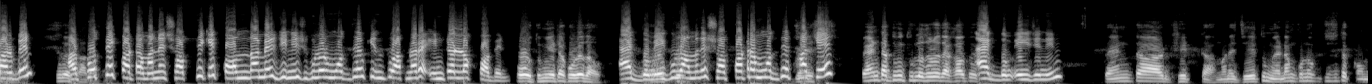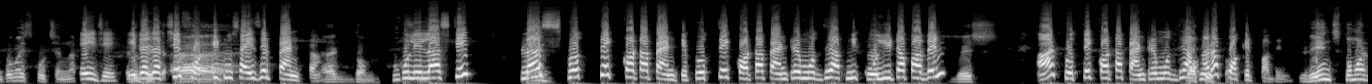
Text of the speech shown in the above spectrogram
পারবেন। পুরো আর প্রত্যেক কটা মানে সব থেকে কম দামের জিনিসগুলোর মধ্যেও কিন্তু আপনারা ইন্টারলক পাবেন। ও তুমি এটা করে দাও। একদম. এইগুলো আমাদের সব কটার মধ্যে থাকে। প্যান্টটা তুমি তুলে ধরে দেখাও তো একদম এই যে নিন। প্যান্টটা আর ঘেরটা মানে যেহেতু ম্যাডাম কোনো কিছুতে কম্প্রোমাইজ করছেন না এই যে এটা যাচ্ছে হ্যাঁ। ফর্টি টু সাইজের প্যান্টটা একদম। ফুল ইলাস্টিক প্লাস প্রত্যেক কটা প্যান্টে প্রত্যেক কটা প্যান্টের মধ্যে আপনি কলিটা পাবেন। বেশ। আর প্রত্যেক কটা প্যান্টের মধ্যে আপনারা পকেট পাবেন। রেঞ্জ তোমার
